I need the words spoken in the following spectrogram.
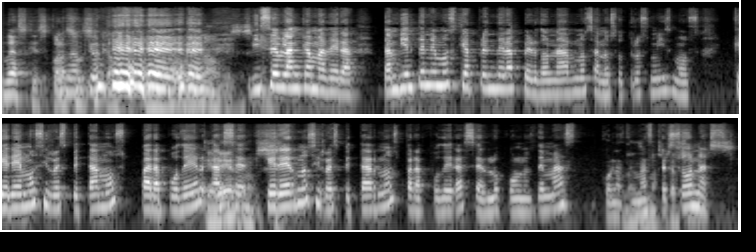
Vázquez, pues pues Dice Blanca Madera, también tenemos que aprender a perdonarnos a nosotros mismos. Queremos y respetamos para poder hacer, querernos y respetarnos para poder hacerlo con los demás, con las, demás, personas.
